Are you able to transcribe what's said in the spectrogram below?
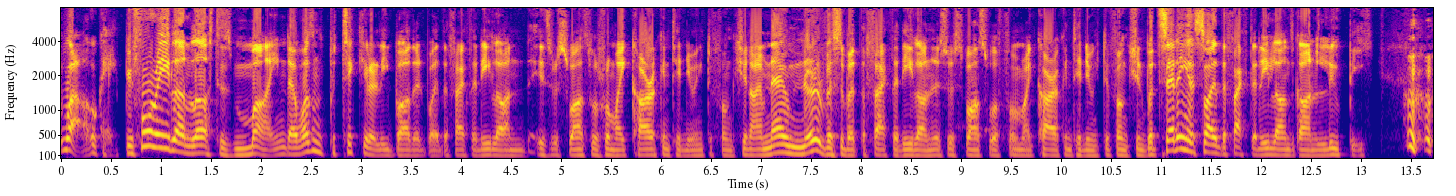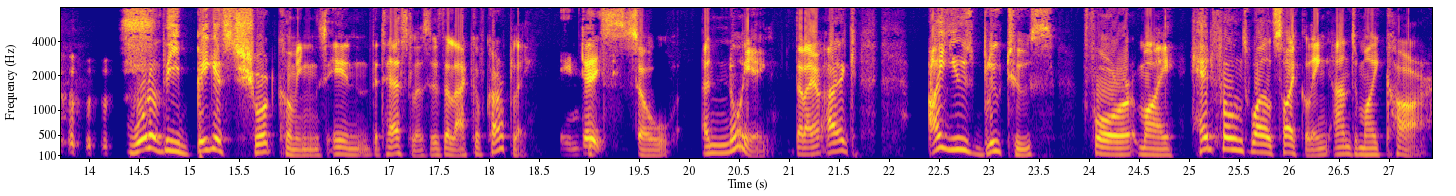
well, okay, before Elon lost his mind, I wasn't particularly bothered by the fact that Elon is responsible for my car continuing to function. I'm now nervous about the fact that Elon is responsible for my car continuing to function. But setting aside the fact that Elon's gone loopy, one of the biggest shortcomings in the Teslas is the lack of CarPlay. Indeed. It's so annoying that I, I I use Bluetooth for my headphones while cycling and my car.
